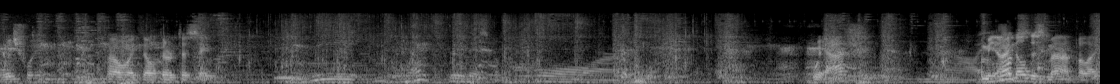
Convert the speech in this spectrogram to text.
Yo, which way? Oh wait, no, they're the same. We went through this before. We have? No, I mean, I know this map, but like,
